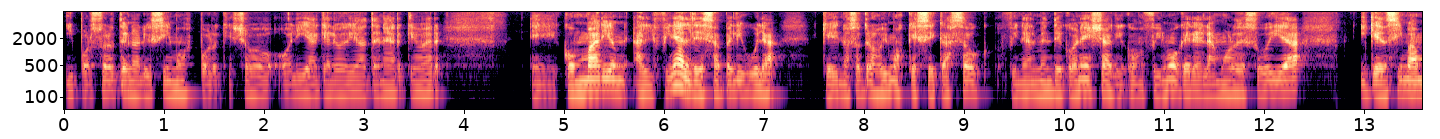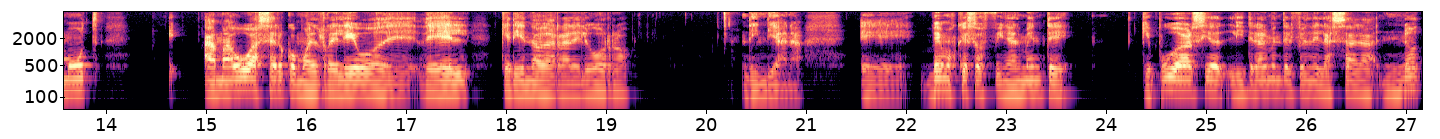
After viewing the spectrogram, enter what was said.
y por suerte no lo hicimos porque yo olía que algo iba a tener que ver eh, con Marion al final de esa película que nosotros vimos que se casó finalmente con ella, que confirmó que era el amor de su vida y que encima Moot eh, amagó a ser como el relevo de, él queriendo agarrar el gorro de Indiana. vemos que eso finalmente que pudo haber sido literalmente el final de la saga, no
